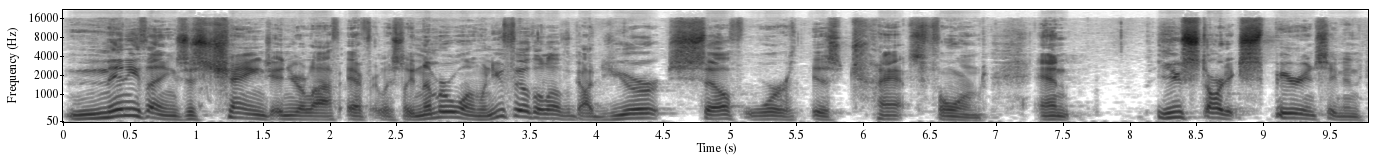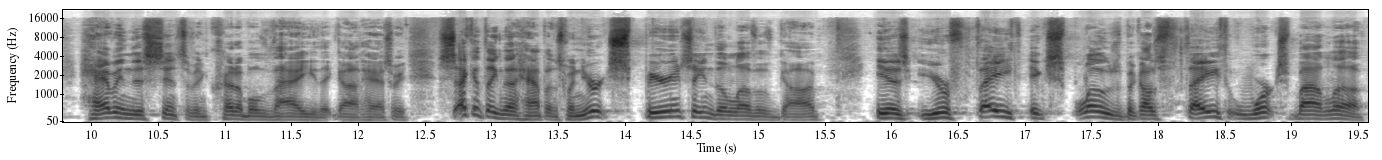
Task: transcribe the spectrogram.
many things just change in your life effortlessly. Number one, when you feel the love of God, your self-worth is transformed. And you start experiencing and having this sense of incredible value that God has for you. Second thing that happens when you're experiencing the love of God is your faith explodes because faith works by love.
